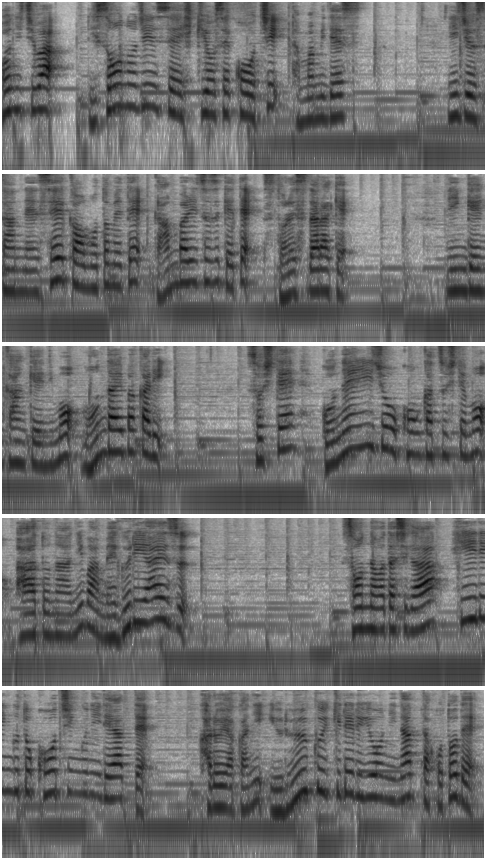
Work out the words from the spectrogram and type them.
こんにちは。理想の人生引き寄せコーチ、たまみです。23年成果を求めて頑張り続けてストレスだらけ。人間関係にも問題ばかり。そして5年以上婚活してもパートナーには巡り合えず。そんな私がヒーリングとコーチングに出会って軽やかにゆるーく生きれるようになったことで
